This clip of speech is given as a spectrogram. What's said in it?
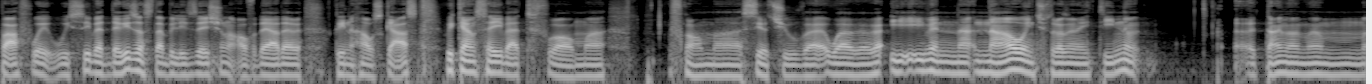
pathway, we see that there is a stabilization of the other greenhouse gas. We can say that from uh, from uh, CO2, where, where uh, even now in 2018, uh, time I'm um,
